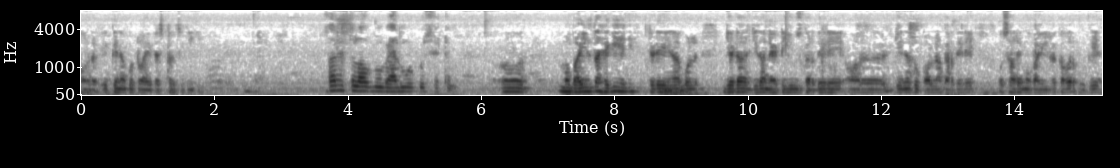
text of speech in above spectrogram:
ਔਰ ਇੱਕ ਇਹਨਾਂ ਕੋਲ ਟੋਏ ਪਿਸਟਲ ਸੀਗੀ ਜੀ। ਸਰ ਇਸ ਤੋਂ ਇਲਾਵਾ ਮੋਬਾਈਲ ਮੋਡ ਕੋਈ ਸਿਸਟਮ? ਔਰ ਮੋਬਾਈਲ ਤਾਂ ਹੈਗੇ ਹੈ ਜੀ ਜਿਹੜੇ ਇਹਨਾਂ ਕੋਲ ਜਿਹੜਾ ਜਿਹਦਾ ਨੈਟ ਯੂਜ਼ ਕਰਦੇ ਰਹੇ ਔਰ ਜਿਹਨਾਂ ਤੋਂ ਕਾਲਾਂ ਕਰਦੇ ਰਹੇ ਉਹ ਸਾਰੇ ਮੋਬਾਈਲ ਰਿਕਵਰ ਹੋ ਗਏ ਆ।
